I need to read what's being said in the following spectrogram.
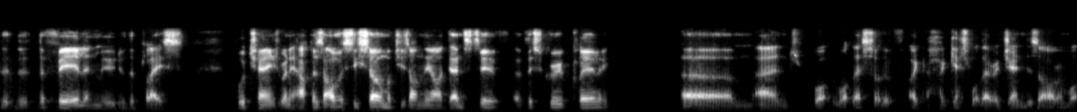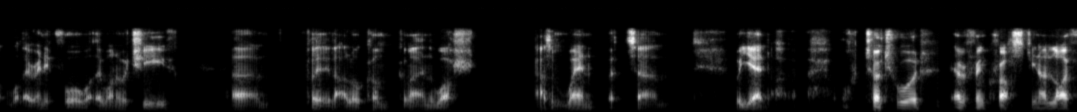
the, the, the feel and mood of the place will change when it happens. Obviously, so much is on the identity of, of this group, clearly, um, and what what their sort of, I, I, guess, what their agendas are and what, what they're in it for, what they want to achieve. Um, clearly, that'll all come come out in the wash, as and when. But um, but yeah, touch wood, everything crossed. You know, life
